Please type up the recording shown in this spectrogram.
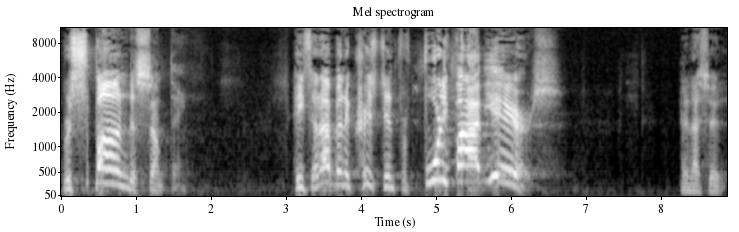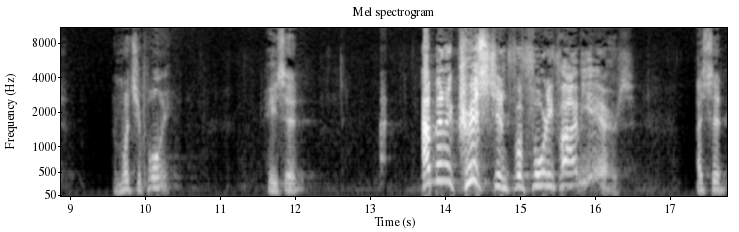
respond to something. He said, I've been a Christian for 45 years. And I said, And what's your point? He said, I've been a Christian for 45 years. I said,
